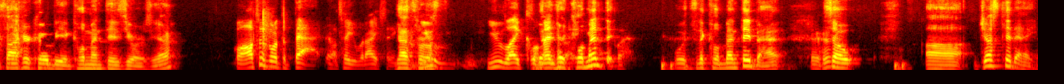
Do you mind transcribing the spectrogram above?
Soccer, Kobe, and Clemente is yours, yeah? Well, I'll talk about the bat. I'll tell you what I think. That's what you, you like Clemente. the Clemente. but- What's the Clemente bat? Mhm. So, uh, just today,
